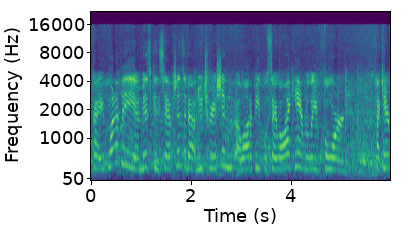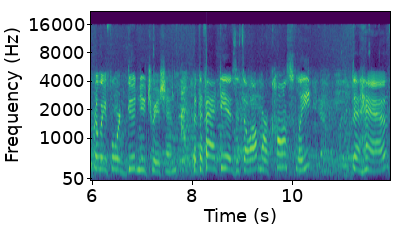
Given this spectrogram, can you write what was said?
Okay, one of the uh, misconceptions about nutrition, a lot of people say, well, I can't really afford, I can't really afford good nutrition. But the fact is, it's a lot more costly to have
